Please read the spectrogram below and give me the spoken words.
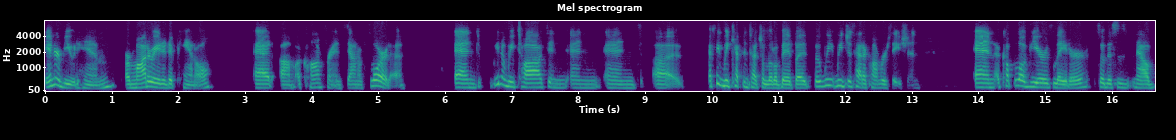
interviewed him or moderated a panel at um, a conference down in Florida, and you know we talked and and and uh, I think we kept in touch a little bit, but but we we just had a conversation. And a couple of years later, so this is now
